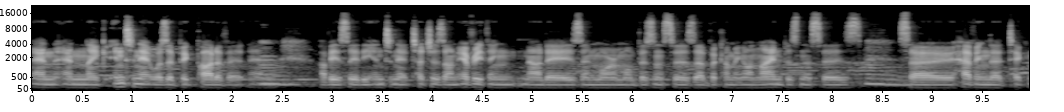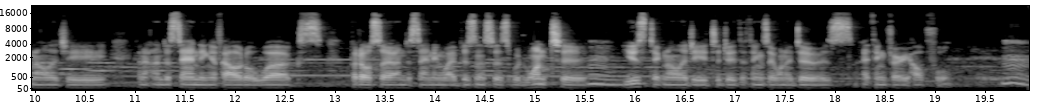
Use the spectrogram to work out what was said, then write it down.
and and like internet was a big part of it, and mm. obviously the internet touches on everything nowadays, and more and more businesses are becoming online businesses. Mm. So having the technology of understanding of how it all works, but also understanding why businesses would want to mm. use technology to do the things they want to do is, I think, very helpful. Hmm.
